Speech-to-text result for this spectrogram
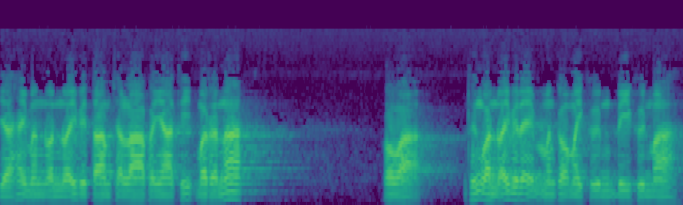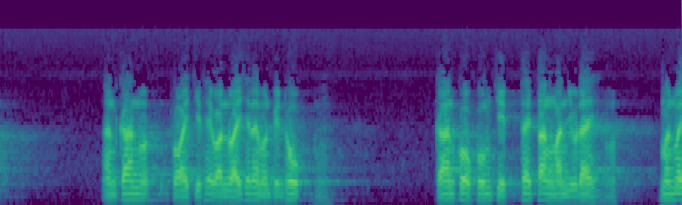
อย่าให้มันวันไหวไปตามชลาพยาธิมรณะ เพราะว่าถึงวันไหวไปได้ มันก็ไม่คืนดีคืนมา อันการปล่อยจิตให้วันไหวใช่ไหมมันเป็นทุกข์การควบคุมจิตให้ตั้งมันอยู่ได้ มันไม่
